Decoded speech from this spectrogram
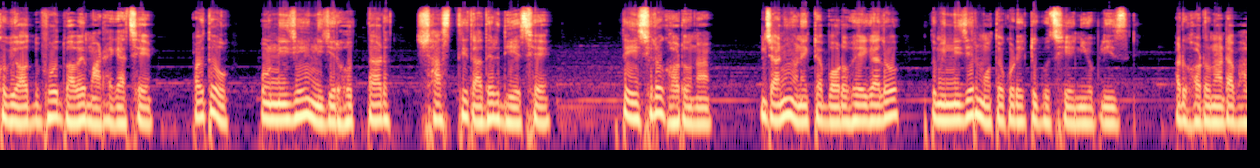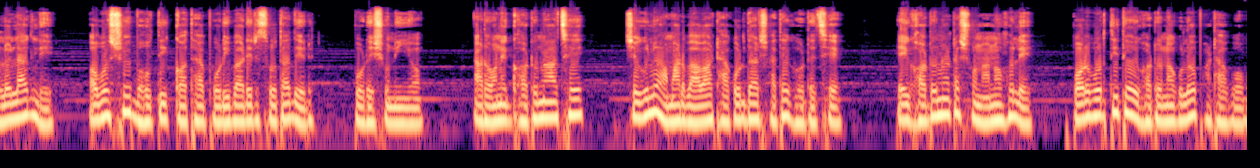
খুবই অদ্ভুতভাবে মারা গেছে। হয়তো ও নিজেই নিজের হত্যার শাস্তি তাদের দিয়েছে। তো এই ছিল ঘটনা। জানি অনেকটা বড় হয়ে গেল, তুমি নিজের মতো করে একটু গুছিয়ে নিও প্লিজ। আর ঘটনাটা ভালো লাগলে অবশ্যই ভৌতিক কথা পরিবারের শ্রোতাদের পড়ে শুনিও। আর অনেক ঘটনা আছে, সেগুলো আমার বাবা ঠাকুরদার সাথে ঘটেছে। এই ঘটনাটা শোনানো হলে পরবর্তীতে ওই ঘটনাগুলো পাঠাবো।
